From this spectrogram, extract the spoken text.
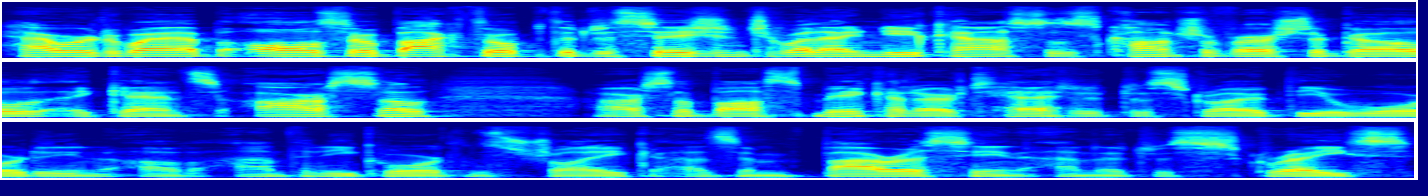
Howard Webb also backed up the decision to allow Newcastle's controversial goal against Arsenal. Arsenal boss Mikel Arteta described the awarding of Anthony Gordon's strike as embarrassing and a disgrace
